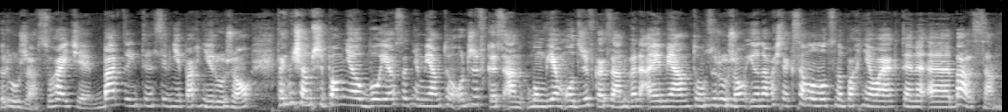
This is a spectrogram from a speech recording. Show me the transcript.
róża. Słuchajcie, bardzo intensywnie pachnie różą. Tak mi się on przypomniał, bo ja ostatnio miałam tą odżywkę z An bo mówiłam o odżywkach z Anwen, a ja miałam tą z różą i ona właśnie tak samo mocno pachniała jak ten e, balsam.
